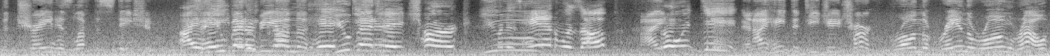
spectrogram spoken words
The train has left the station. I so hate you better he be on the. You DJ better. Chark You- when his hand was up. I- throw it deep. And I hate that DJ Chark ran the, ran the wrong route.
